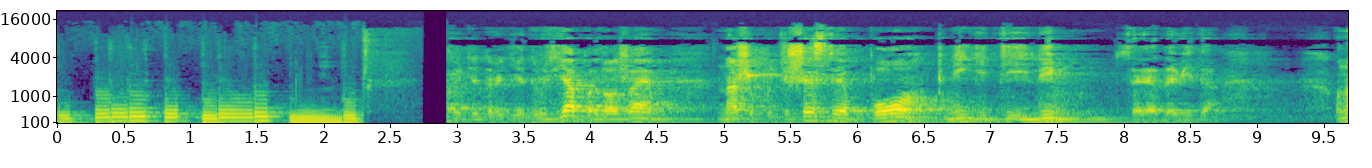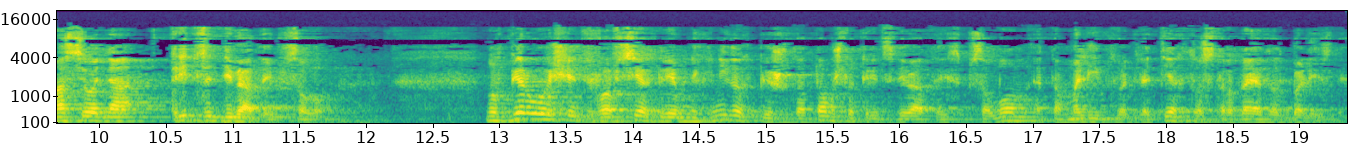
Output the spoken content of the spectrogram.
Здравствуйте, дорогие друзья! Продолжаем наше путешествие по книге Тиилим царя Давида. У нас сегодня 39-й псалом. Ну, в первую очередь во всех древних книгах пишут о том, что 39-й псалом – это молитва для тех, кто страдает от болезни.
